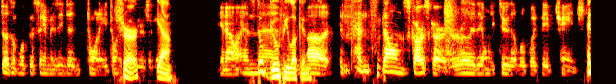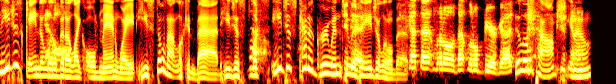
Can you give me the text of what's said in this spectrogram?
doesn't look the same as he did 20, 20 sure. years ago. Yeah, you know, and still then, goofy looking. Uh, and then Stellan Skarsgård are really the only two that look like they've changed. and he just gained a little bit of like old man weight. He's still not looking bad. He just No. looks. He just kind of grew into his age a little He's bit. got that little that little beer gut. a little pounce, you know.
